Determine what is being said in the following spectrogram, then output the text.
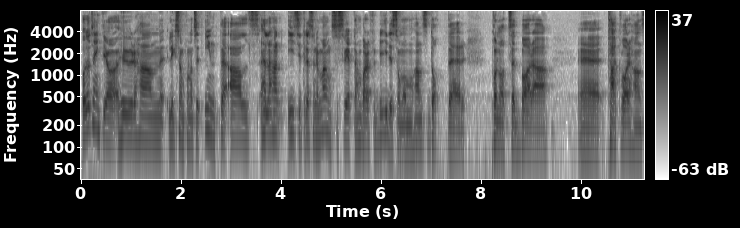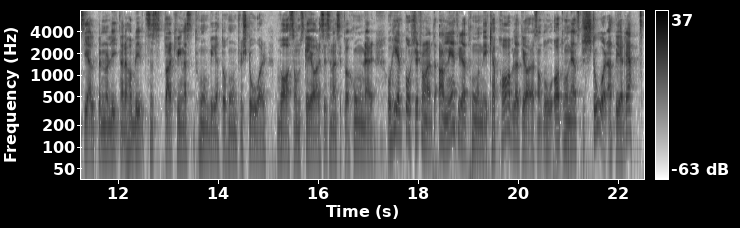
och då tänkte jag hur han liksom på något sätt inte alls, eller han i sitt resonemang så svepte han bara förbi det som om hans dotter på något sätt bara Eh, tack vare hans hjälp och liknande har blivit en så stark kvinna så att hon vet och hon förstår vad som ska göras i sådana här situationer. Och helt bortsett från att anledningen till att hon är kapabel att göra sånt och att hon ens förstår att det är rätt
